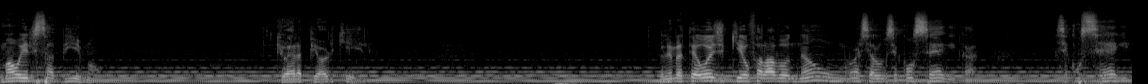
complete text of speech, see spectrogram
Mal ele sabia, irmão, que eu era pior do que ele. Eu lembro até hoje que eu falava: Não, Marcelo, você consegue, cara. Você consegue.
